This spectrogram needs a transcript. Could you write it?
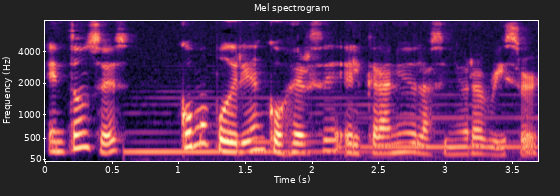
Entonces, ¿cómo podría encogerse el cráneo de la señora Reeser?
